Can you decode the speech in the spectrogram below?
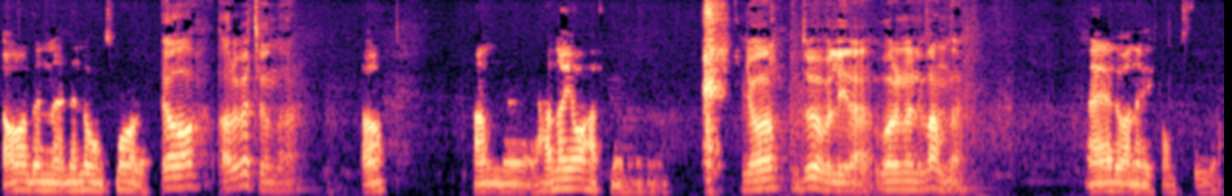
Ja, den, den långsmale. Ja, ja då vet jag vem det är. Ja. Han, eh, han har jag haft med. Ja, du har väl lirat, var det när ni vann det? Nej, det var när vi kom tvåa.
